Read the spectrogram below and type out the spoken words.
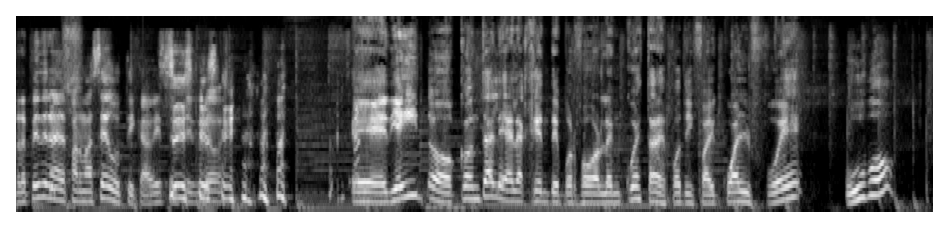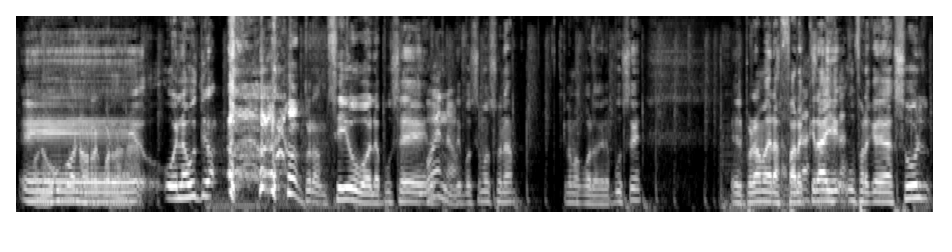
repente era de farmacéutica, ¿viste? Sí, sí, pero- sí. Eh, Dieguito, contale a la gente, por favor, la encuesta de Spotify, ¿cuál fue? ¿Hubo? Eh, hubo, no recuerdo nada. O en la última. Perdón, sí hubo, le puse. Bueno. Le pusimos una. Que no me acuerdo que le puse. El programa era Far Cry, un Far Cry azul.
